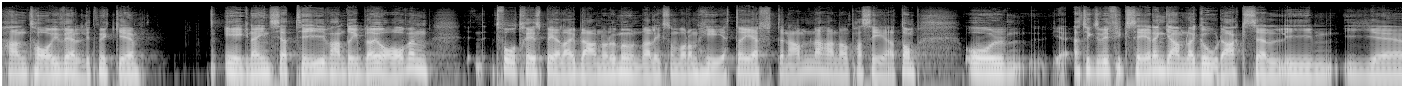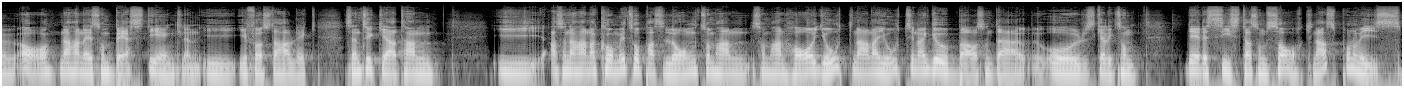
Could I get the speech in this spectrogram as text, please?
Han tar ju väldigt mycket egna initiativ. Han dribblar ju av en, två, tre spelare ibland och de undrar liksom vad de heter i efternamn när han har passerat dem. Och jag tyckte vi fick se den gamla goda Axel i, i eh, ja, när han är som bäst egentligen i, i första halvlek. Sen tycker jag att han, i, alltså när han har kommit så pass långt som han, som han har gjort, när han har gjort sina gubbar och sånt där, och ska liksom, det är det sista som saknas på något vis.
